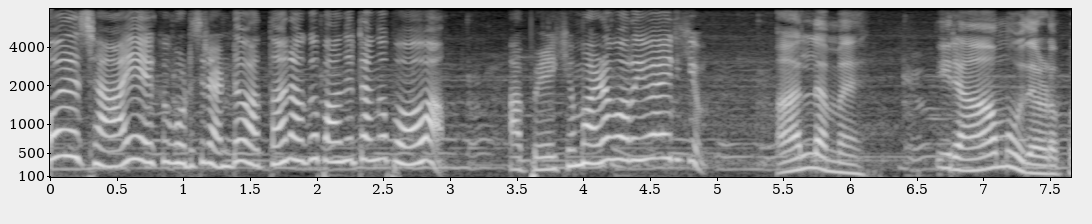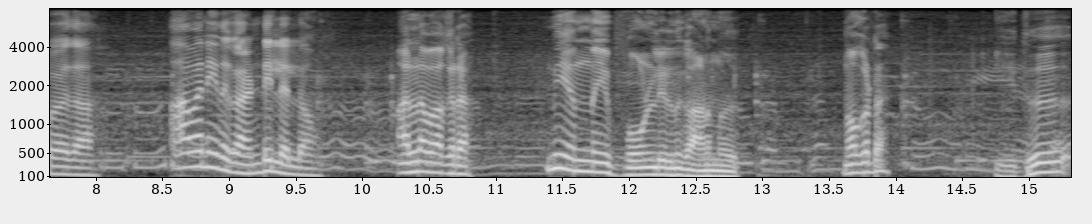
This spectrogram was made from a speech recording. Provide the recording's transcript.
ഒരു ചായയൊക്കെ കുടിച്ച് രണ്ട് വർത്താനമൊക്കെ പറഞ്ഞിട്ട് അങ്ങ് പോവാം. അപ്പോഴേക്കും മഴ കുറയുമായിരിക്കും. അല്ലമ്മേ ഈ രാമു ഇതെവിടെ പോയതാ? അവനിന്ന് കണ്ടില്ലല്ലോ. അല്ല വാകര നീ എന്നാ ഈ ഫോണിലിരുന്ന് കാണുന്നത്? നോക്കട്ടെ. ഇത്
